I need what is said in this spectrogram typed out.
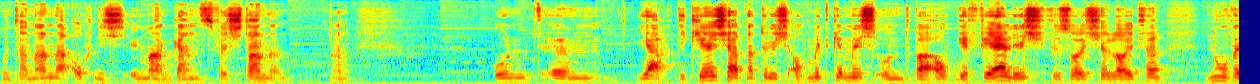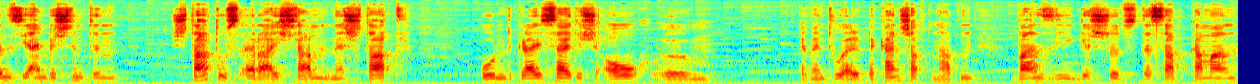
untereinander auch nicht immer ganz verstanden. Ne? Und ähm, ja, die Kirche hat natürlich auch mitgemischt und war auch gefährlich für solche Leute. Nur wenn sie einen bestimmten Status erreicht haben in der Stadt und gleichzeitig auch ähm, eventuell Bekanntschaften hatten, waren sie geschützt. Deshalb kann man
